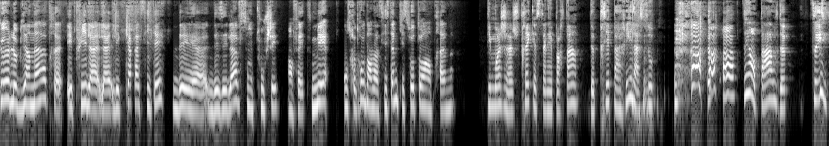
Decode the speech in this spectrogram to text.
que le bien-être et puis la, les capacités des, euh, des élèves sont touchés en fait. Mais on se retrouve dans un système qui s'auto-entraîne. Puis moi, j'ajouterais que c'est important de préparer la soupe. tu sais, on parle de, tu sais,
